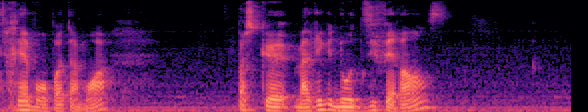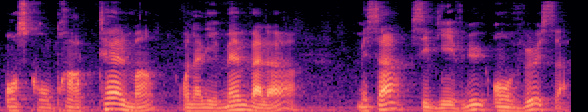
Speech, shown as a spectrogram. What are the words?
très bon pote à moi. Parce que malgré nos différences, on se comprend tellement, on a les mêmes valeurs, mais ça, c'est bienvenu. On veut ça.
